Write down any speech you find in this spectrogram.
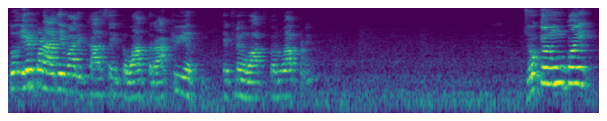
તો એ પણ આજે મારી ખાસ એક વાત રાખવી હતી. એટલે હું વાત કરું આપણે. જો કે હું કોઈ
